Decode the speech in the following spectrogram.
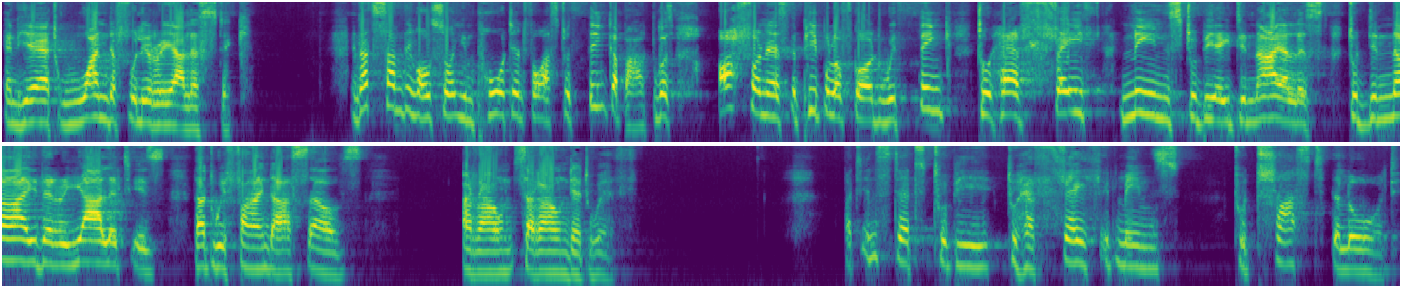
and yet wonderfully realistic. And that's something also important for us to think about because often, as the people of God, we think to have faith means to be a denialist, to deny the realities that we find ourselves around surrounded with. But instead to be to have faith it means to trust the Lord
